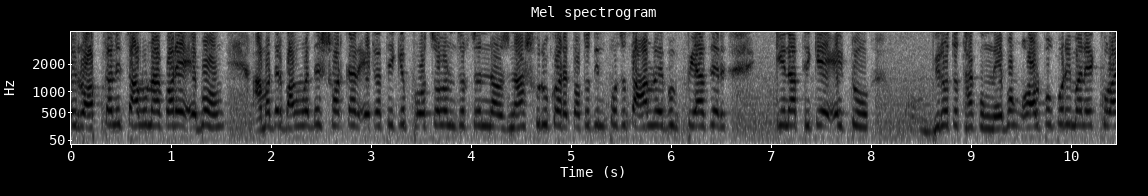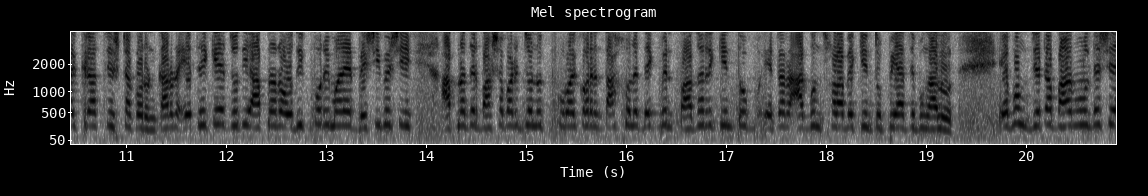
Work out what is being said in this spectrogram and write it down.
এই রপ্তানি চালু না করে এবং আমাদের বাংলাদেশ সরকার এটা থেকে প্রচলন না শুরু করে, ততদিন পর্যন্ত আলু এবং পেঁয়াজের কেনা থেকে একটু বিরত থাকুন এবং অল্প পরিমাণে ক্রয় করার চেষ্টা করুন। কারণ এ থেকে যদি আপনারা অধিক পরিমাণে বেশি বেশি আপনাদের বাসা বাড়ির জন্য ক্রয় করেন, তাহলে দেখবেন বাজারে কিন্তু এটার আগুন ছড়াবে কিন্তু পেঁয়াজ এবং আলুর। এবং যেটা বাংলাদেশে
